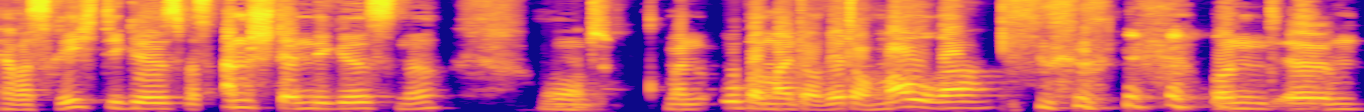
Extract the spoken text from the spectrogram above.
ja, was Richtiges, was Anständiges, ne? Und mein Opa meinte auch, werd auch Maurer. und ähm,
